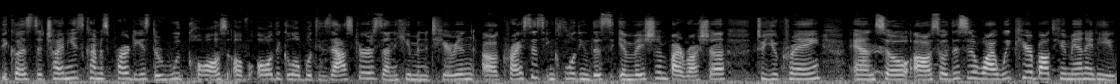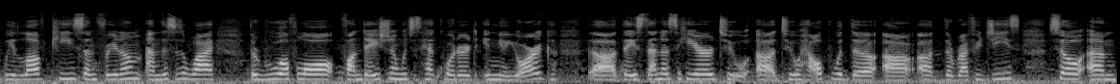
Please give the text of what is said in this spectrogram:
because the Chinese Communist Party is the root cause of all the global disasters and humanitarian uh, crisis, including this invasion by Russia to Ukraine. And so, uh, so this is why we care about humanity. We love peace and freedom, and this is why the Rule of Law Foundation, which is headquartered in New York, uh, they send us here to uh, to help with the uh, uh, the refugees. So, um,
